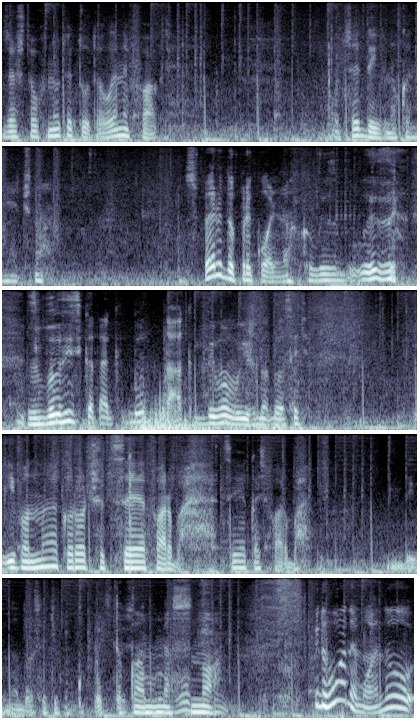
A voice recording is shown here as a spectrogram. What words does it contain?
заштовхнути тут, але не факт. Оце дивно, звісно. Спереду прикольно, коли зблиз, зблизька так, ну так, дивовижно досить. І вона, коротше, це фарба. Це якась фарба. Дивно досить купить така м'ясна. Підгонимо. Ну,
